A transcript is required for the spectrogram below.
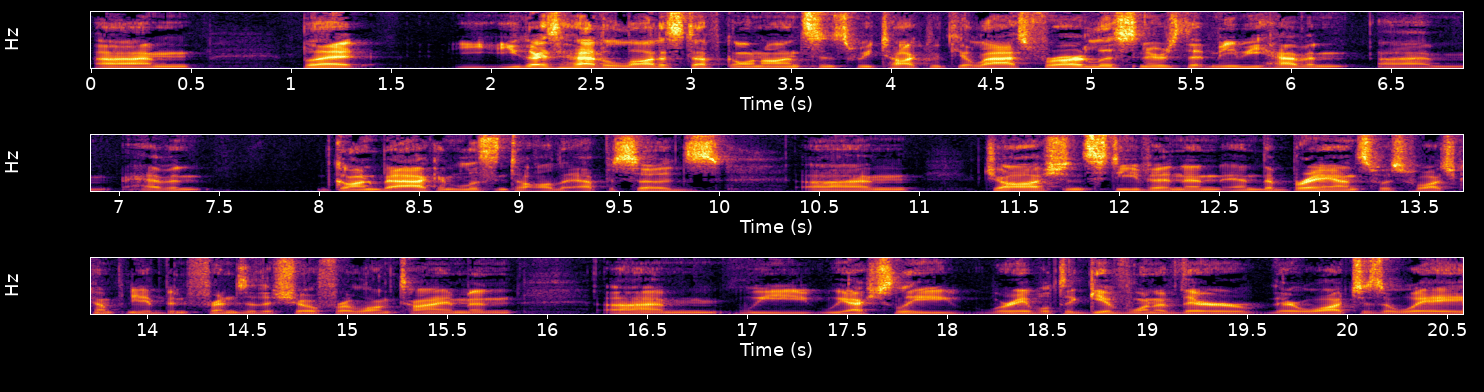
um, but you guys have had a lot of stuff going on since we talked with you last. For our listeners that maybe haven't um, haven't gone back and listened to all the episodes, um, Josh and Stephen and and the brand Swiss Watch Company have been friends of the show for a long time, and um, we we actually were able to give one of their their watches away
